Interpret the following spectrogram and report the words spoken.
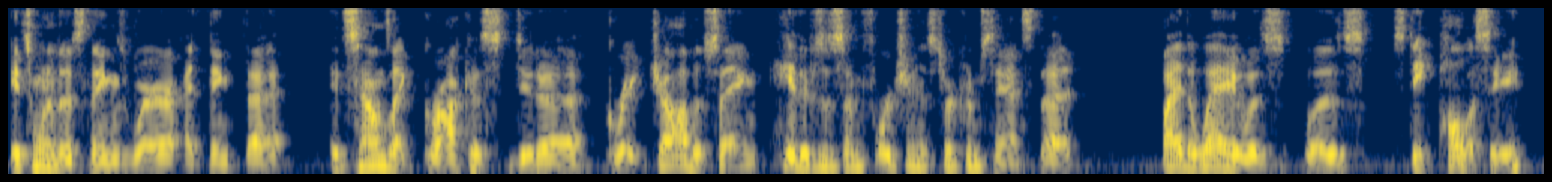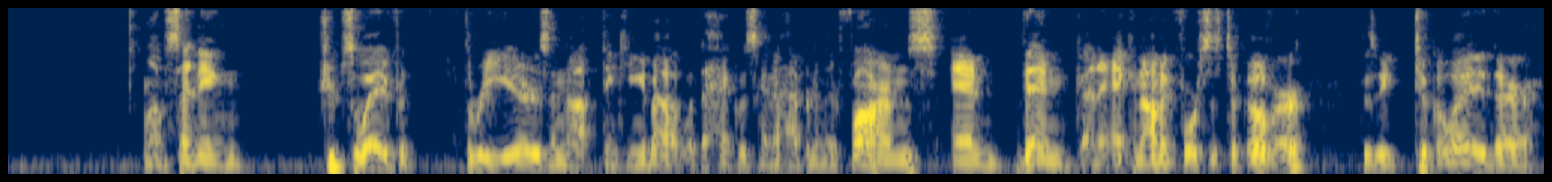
it's one of those things where i think that it sounds like gracchus did a great job of saying hey there's this unfortunate circumstance that by the way was was state policy of sending troops away for three years and not thinking about what the heck was going to happen in their farms, and then kind of economic forces took over because we took away their,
